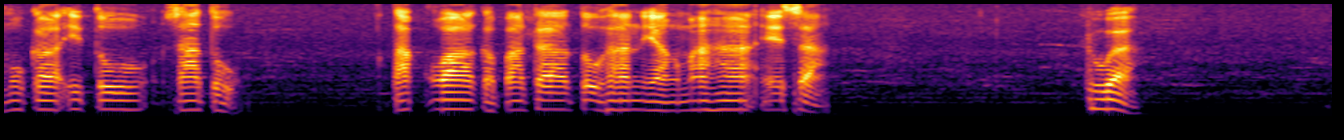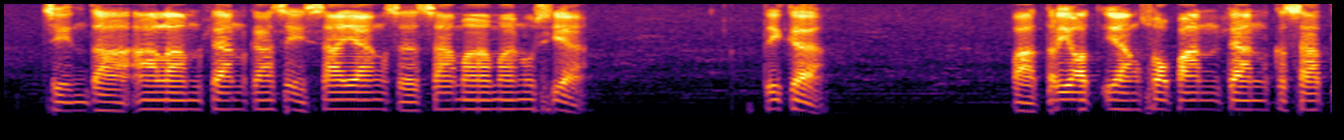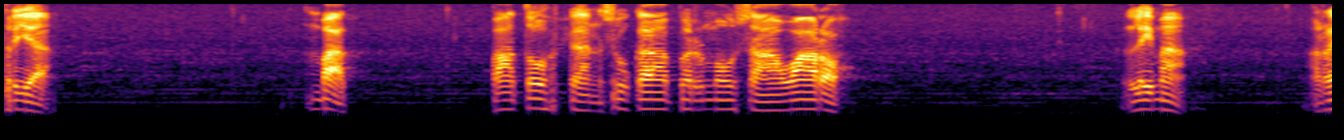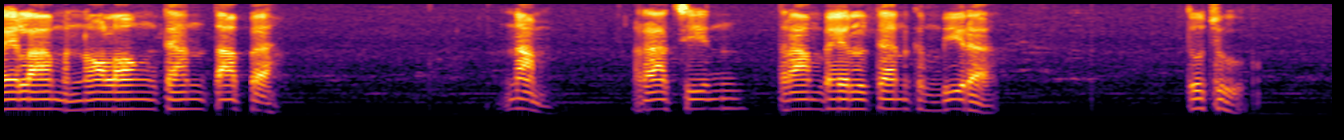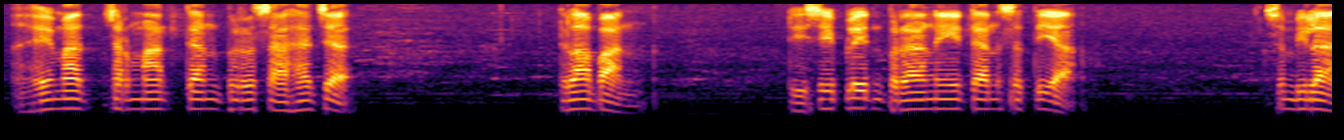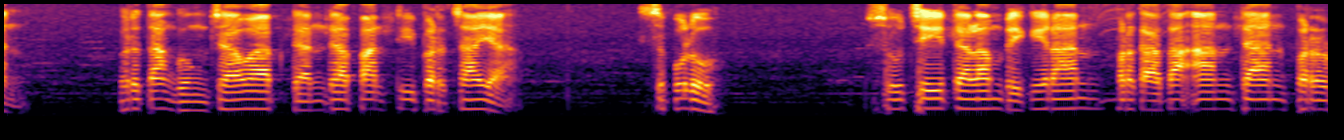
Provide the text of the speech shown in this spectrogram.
muka itu satu. Takwa kepada Tuhan Yang Maha Esa. Dua. Cinta alam dan kasih sayang sesama manusia. Tiga. Patriot dan suka bermusyawarah. 5. Rela menolong dan tabah. 6. Rajin, terampil, dan gembira. 7. Hemat, cermat, dan bersahaja. 8. Berani dan setia 9 bertanggung jawab dan dapat dipercaya. 10. Suci dalam pikiran, perkataan, dan perbuatan.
